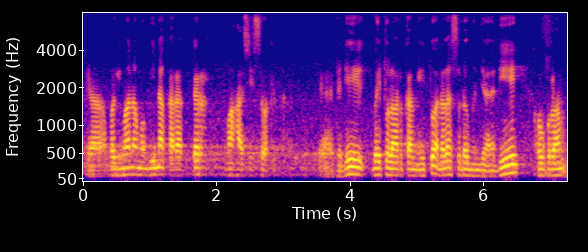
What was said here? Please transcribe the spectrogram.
ya bagaimana membina karakter mahasiswa kita. Ya, jadi Baitul Arkam itu adalah sudah menjadi program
